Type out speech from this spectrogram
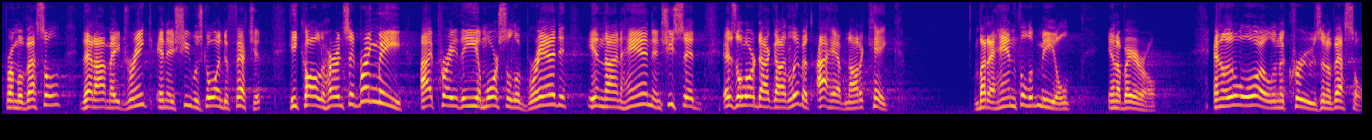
from a vessel that I may drink. And as she was going to fetch it, he called to her and said, Bring me, I pray thee, a morsel of bread in thine hand. And she said, As the Lord thy God liveth, I have not a cake, but a handful of meal in a barrel and a little oil in a cruse in a vessel.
